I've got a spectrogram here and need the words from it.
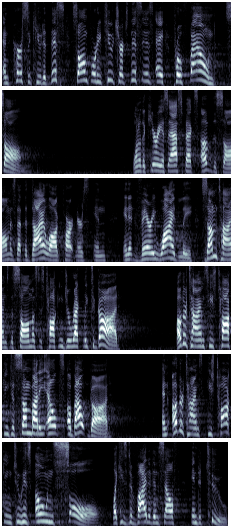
and persecuted. This Psalm 42, church, this is a profound psalm. One of the curious aspects of the psalm is that the dialogue partners in, in it vary widely. Sometimes the psalmist is talking directly to God, other times he's talking to somebody else about God, and other times he's talking to his own soul, like he's divided himself into two.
